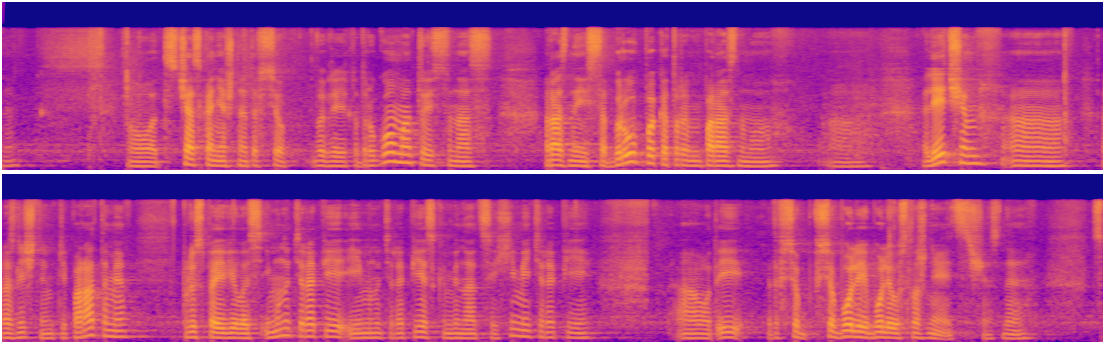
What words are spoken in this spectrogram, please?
Да? Вот. Сейчас, конечно, это все выглядит по-другому. То есть у нас разные сабгруппы, мы по-разному э, лечим э, различными препаратами. Плюс появилась иммунотерапия и иммунотерапия с комбинацией химиотерапии. А, вот, и это все, все более и более усложняется сейчас, да, с,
